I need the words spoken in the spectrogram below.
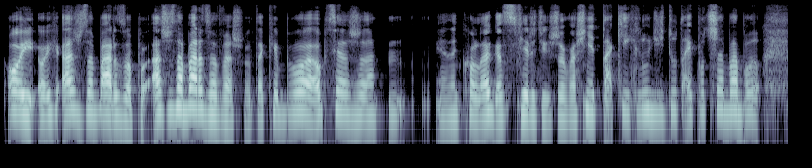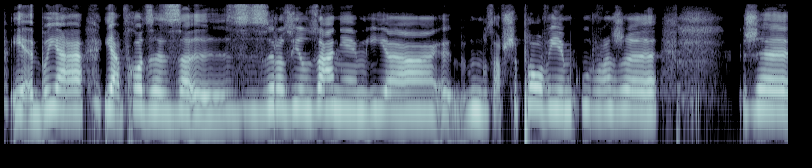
Oj, oj, aż za bardzo, aż za bardzo weszło. Takie była opcja, że mm, jeden kolega stwierdził, że właśnie takich ludzi tutaj potrzeba, bo, je, bo ja, ja wchodzę z, z rozwiązaniem i ja y, mu zawsze powiem, kurwa, że, że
